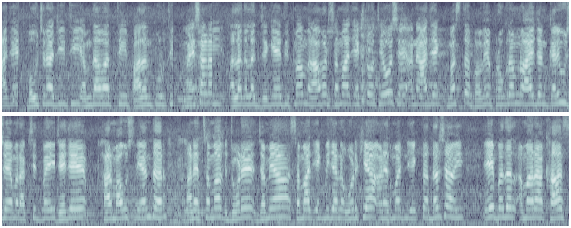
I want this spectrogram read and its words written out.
આજે બહુચરાજીથી અમદાવાદથી પાલનપુરથી મહેસાણા અલગ અલગ જગ્યાએથી તમામ રાવળ સમાજ એકઠો થયો છે અને આજે એક મસ્ત ભવ્ય પ્રોગ્રામનું આયોજન કર્યું છે અમારા અક્ષિતભાઈ જે જે ફાર્મ હાઉસની અંદર અને સમાજ જોડે જમ્યા સમાજ એકબીજાને ઓળખ્યા અને સમાજની એકતા દર્શાવી એ બદલ અમારા ખાસ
